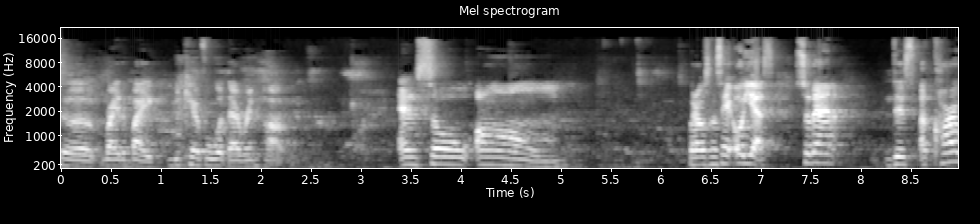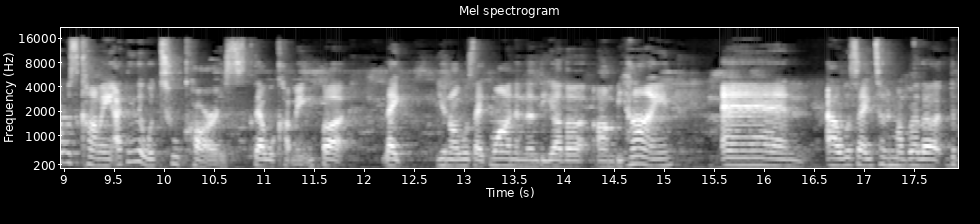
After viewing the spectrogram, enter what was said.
to ride a bike. Be careful with that ring pop. And so, um, what I was gonna say, oh yes. So then this a car was coming. I think there were two cars that were coming, but like you know, it was like one and then the other um, behind. And I was like telling my brother, the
